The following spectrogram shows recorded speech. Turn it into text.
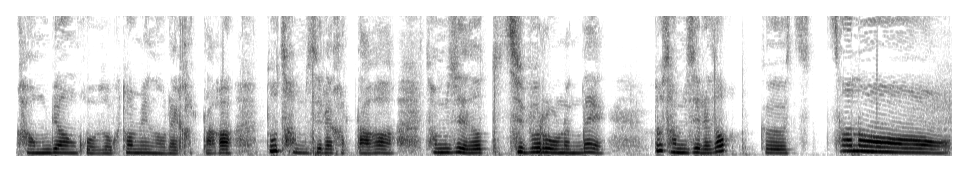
강변 고속터미널에 갔다가 또 잠실에 갔다가 잠실에서 또 집으로 오는데 또 잠실에서 그 산후조리원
